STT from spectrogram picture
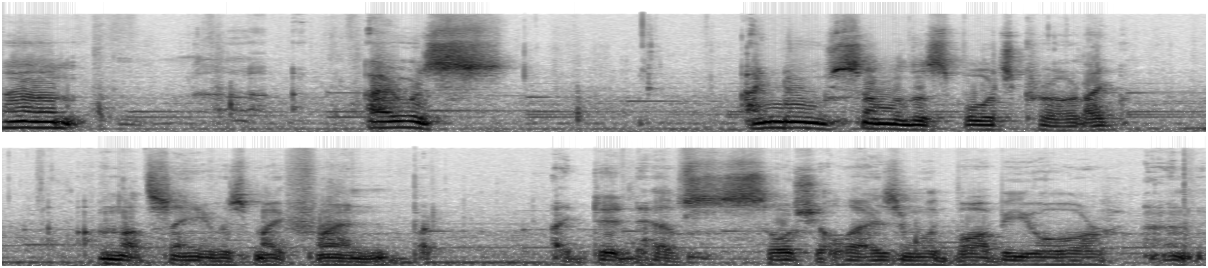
Um, I was, I knew some of the sports crowd. I, I'm not saying he was my friend, but I did have socializing with Bobby Orr and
